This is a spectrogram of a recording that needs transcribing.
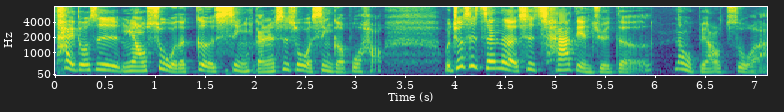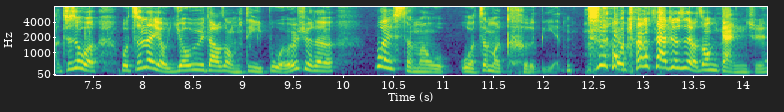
太多是描述我的个性，感觉是说我性格不好，我就是真的是差点觉得那我不要做啦，就是我我真的有忧郁到这种地步，我就觉得。为什么我我这么可怜？就是我当下就是有这种感觉。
